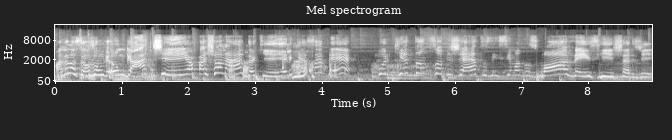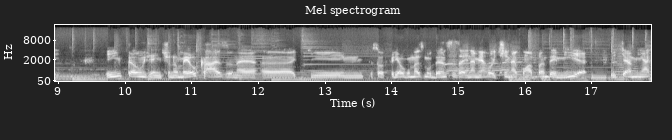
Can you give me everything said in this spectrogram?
Olha, nós temos um, um gatinho apaixonado aqui. E ele quer saber por que tantos objetos em cima dos móveis, Richard? Então, gente, no meu caso, né, ah, que sofri algumas mudanças aí na minha rotina com a pandemia e que a minha,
